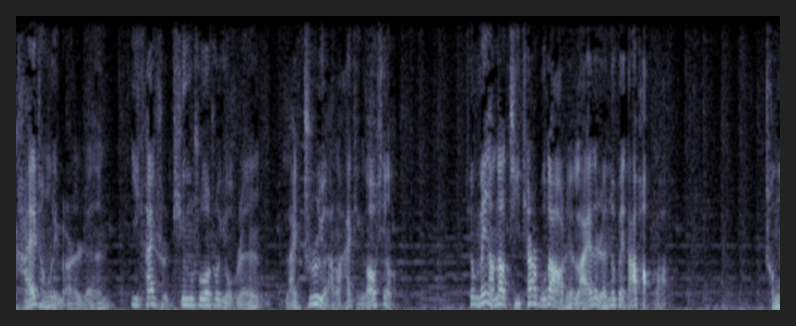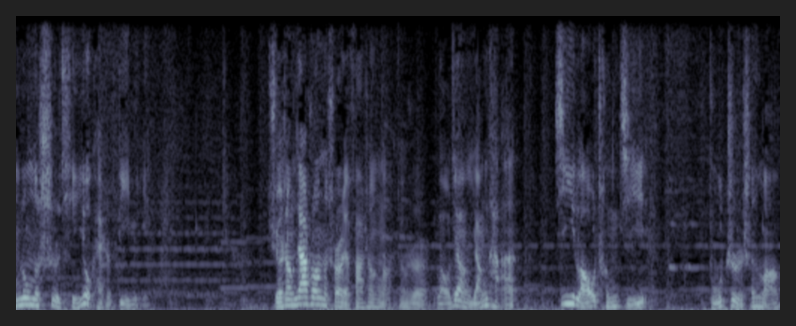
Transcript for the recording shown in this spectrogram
台城里边的人一开始听说说有人来支援了，还挺高兴，就没想到几天不到，这来的人就被打跑了。城中的士气又开始低迷，雪上加霜的事儿也发生了，就是老将杨侃积劳成疾，不治身亡。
